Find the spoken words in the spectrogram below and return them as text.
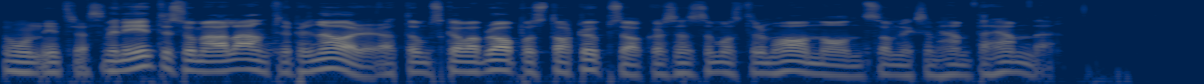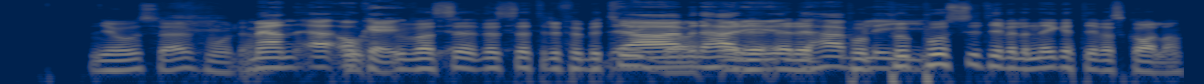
hon intresset Men det är inte så med alla entreprenörer, att de ska vara bra på att starta upp saker och sen så måste de ha någon som liksom hämtar hem det. Jo, så är det förmodligen Men eh, okej, Och Vad, vad sätter du för betyg Ja, då? men det här är är, ju- är det, det här på, blir- på positiv eller negativa skalan?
